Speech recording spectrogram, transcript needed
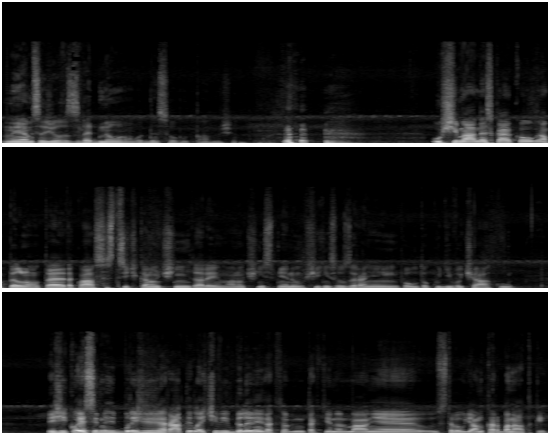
No já myslím, že ho zvednou a odnesou tam, že... Uši má dneska jako napilno, to je taková sestřička noční tady, má noční směnu, všichni jsou zranění po útoku divočáků. Ježíku, jestli mi budeš žrát ty léčivý byliny, tak, to, tak ti normálně s tebou udělám karbanátky.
